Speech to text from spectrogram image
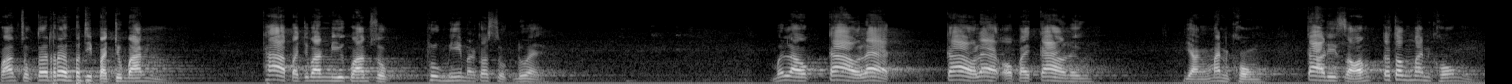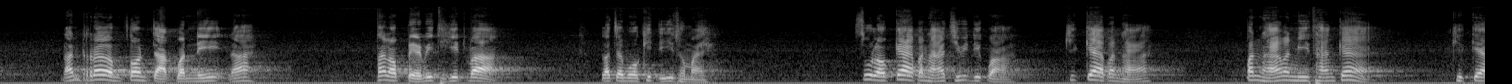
ความสุขต้องเริ่มต้นที่ปัจจุบัน ถ้าปัจจุบันมีความสุข พรุ่งนี้มันก็สุขด้วย เมื่อเราก้าวแรกก้าวแรกออกไปก้าวหนึ่งอย่างมั่นคงก้าวที่สองก็ต้องมั่นคง นั้นเริ่มต้นจากวันนี้นะ ถ้าเราเปลี่ยนวิธีคิดว่า เราจะมัวคิดอย่างนี้ทำไม สู้เราแก้ปัญหาชีวิตดีกว่า คิดแก้ปัญหา ปัญหามันมีทางแก้ คิดแก้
